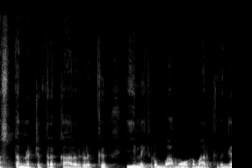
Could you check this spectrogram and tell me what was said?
அஸ்தம் நட்சத்திரக்காரர்களுக்கு இன்றைக்கி ரொம்ப அமோகமாக இருக்குதுங்க.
